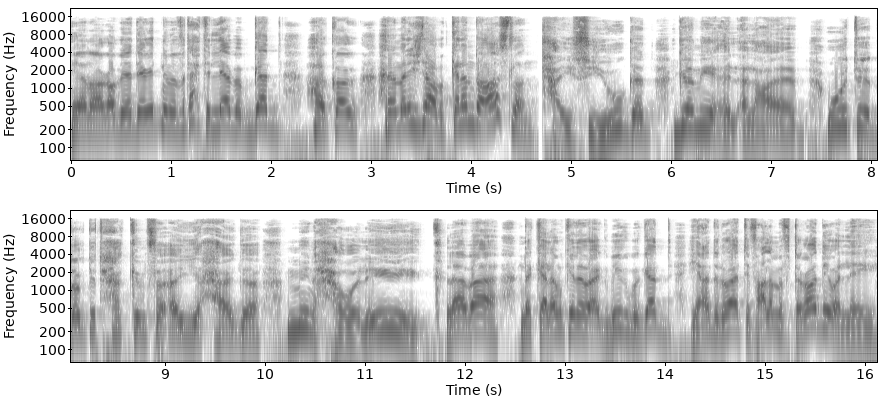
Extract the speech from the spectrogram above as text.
يا نهار أبيض يا ريتني ما فتحت اللعبة بجد هاكر أنا ماليش دعوة بالكلام ده أصلا. حيث يوجد جميع الألعاب وتقدر تتحكم في أي حاجة من حواليك. لا بقى ده كلام كده بقى كبير بجد يعني دلوقتي في عالم افتراضي ولا إيه؟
